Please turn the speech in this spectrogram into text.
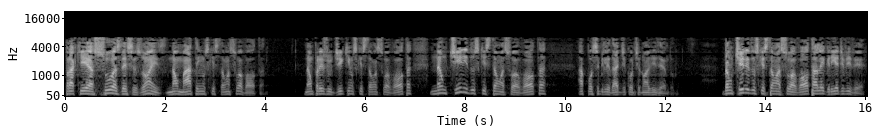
para que as suas decisões não matem os que estão à sua volta, não prejudiquem os que estão à sua volta, não tire dos que estão à sua volta a possibilidade de continuar vivendo. Não tire dos que estão à sua volta a alegria de viver.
